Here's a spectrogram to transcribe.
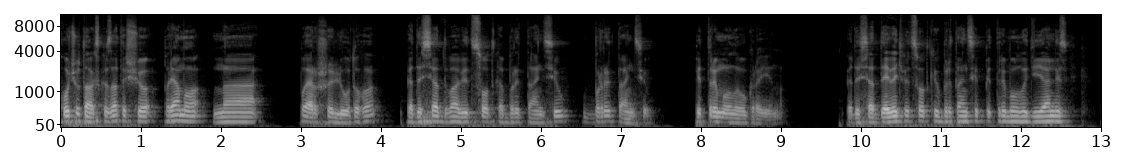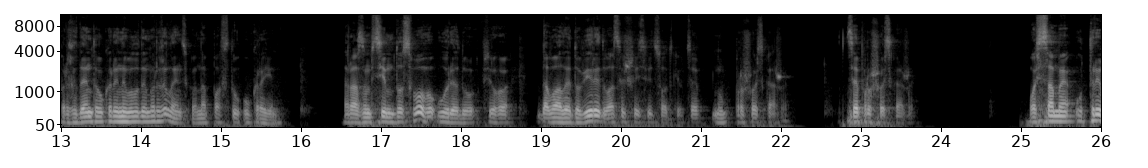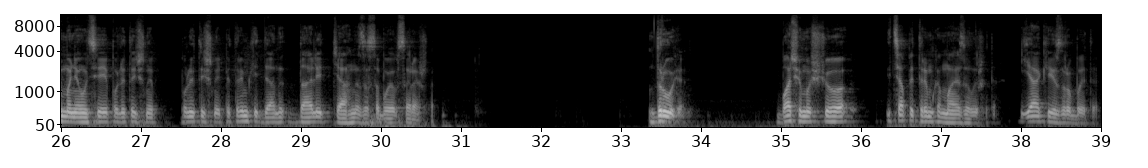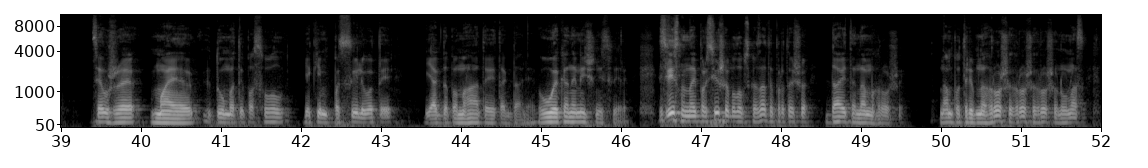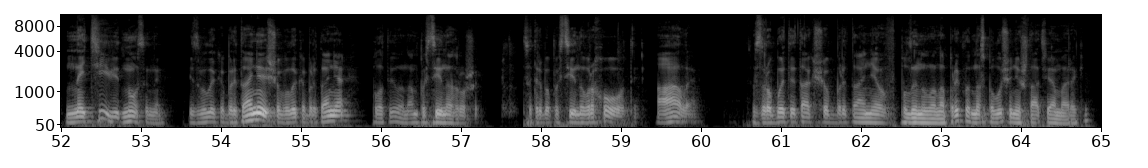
Хочу так сказати, що прямо на 1 лютого 52% британців, британців підтримували Україну. 59% британців підтримували діяльність президента України Володимира Зеленського на посту України. Разом з цим до свого уряду всього давали довіри 26%. Це ну, про щось каже. Це про щось каже. Ось саме утримання у цієї політичної, політичної підтримки далі тягне за собою все решта. Друге, бачимо, що і ця підтримка має залишитися. Як її зробити? Це вже має думати посол, яким посилювати, як допомагати і так далі. У економічній сфері. Звісно, найпростіше було б сказати про те, що дайте нам гроші. Нам потрібно гроші, гроші, гроші. Ну, у нас не ті відносини із Великою Британією, що Велика Британія платила нам постійно гроші. Це треба постійно враховувати. Але зробити так, щоб Британія вплинула, наприклад, на Сполучені Штати Америки,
